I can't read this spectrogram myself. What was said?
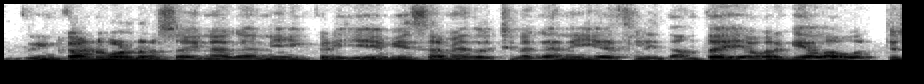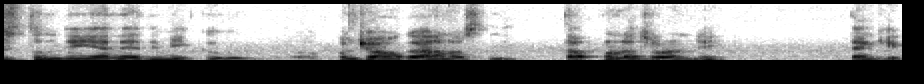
గ్రీన్ కార్డ్ హోల్డర్స్ అయినా కానీ ఇక్కడ ఏ వీసా మీద వచ్చినా కానీ అసలు ఇదంతా ఎవరికి ఎలా వర్తిస్తుంది అనేది మీకు కొంచెం అవగాహన వస్తుంది. తప్పకుండా చూడండి. Thank you.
